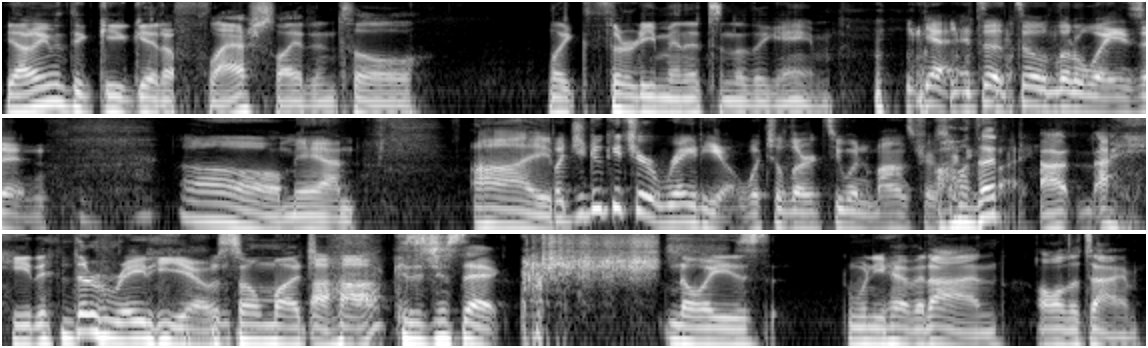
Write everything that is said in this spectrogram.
Yeah, I don't even think you get a flashlight until like 30 minutes into the game. yeah, it's a, it's a little ways in. Oh man. I But you do get your radio, which alerts you when monsters are Oh, nearby. that I, I hated the radio so much because Uh-huh. it's just that noise when you have it on all the time.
